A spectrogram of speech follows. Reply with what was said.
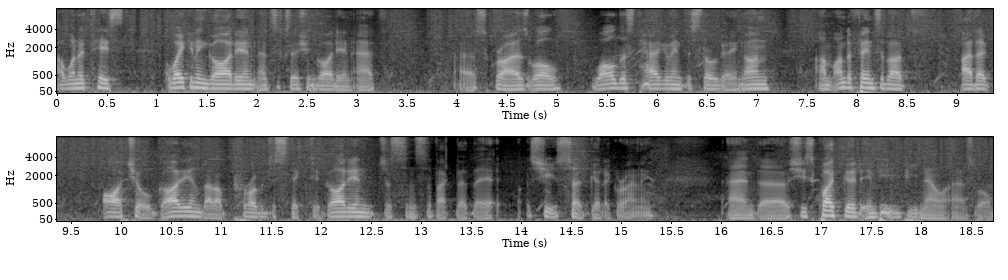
I want to test Awakening Guardian and Succession Guardian at uh, Scry as well. While this tag event is still going on, I'm on the fence about either Archer or Guardian, but I'll probably just stick to Guardian just since the fact that they she's so good at grinding. And uh, she's quite good in PvP now as well.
